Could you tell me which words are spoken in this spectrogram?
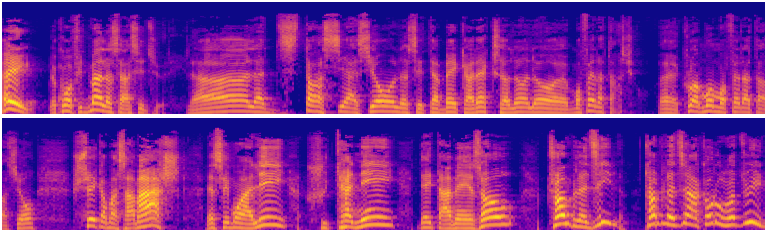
Hey, le confinement, là, ça a assez duré. Là, la distanciation, là, c'était bien correct, ça, là, là, euh, fait attention. Euh, Crois-moi, m'en fait attention. Je sais comment ça marche. Laissez-moi aller. Je suis tanné d'être à la maison. Trump l'a dit, là. Trump l'a dit encore aujourd'hui.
